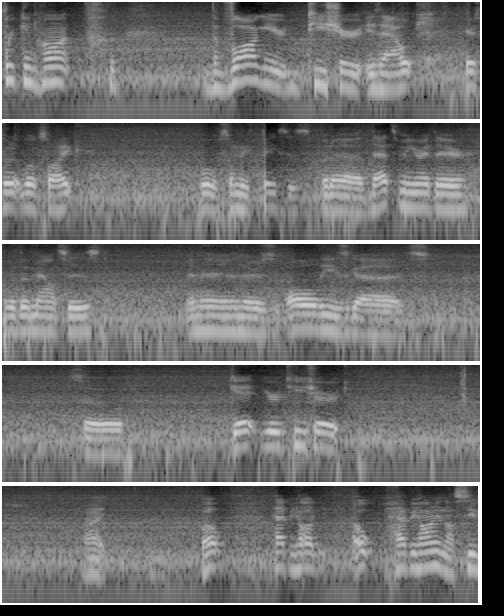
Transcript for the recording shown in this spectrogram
freaking haunt. the vlogging t-shirt is out. Here's what it looks like. Whoa, so many faces. But uh, that's me right there where the mouse is. And then there's all these guys. So, get your t-shirt. Alright. Well, happy haunting. Oh, happy haunting. I'll see you.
